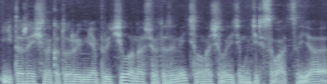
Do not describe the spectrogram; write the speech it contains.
И та женщина, которая меня приютила, она все это заметила, начала этим интересоваться. Я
